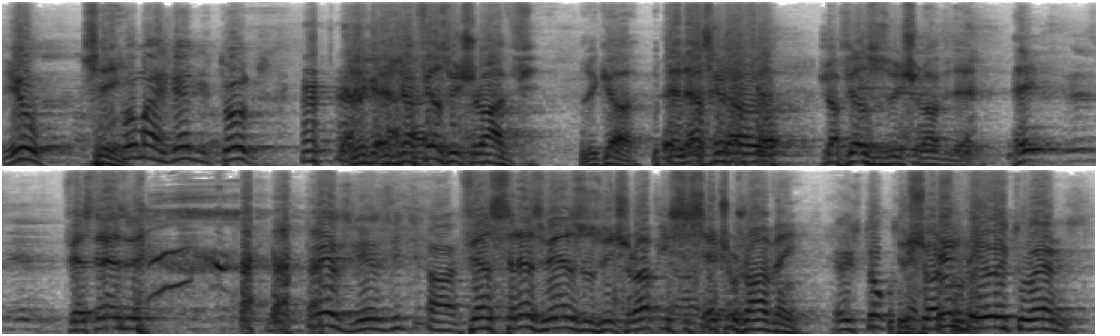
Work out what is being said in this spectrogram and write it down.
Eu? Sim. Eu sou mais velho de todos. Já fez 29? Olha aqui, ó. O Telesca já fez, já fez os 29 dele. Hein? Fez três vezes. três vezes 29. Fez três vezes os 29 e se sente um jovem. Eu estou com 78 senhor... anos.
